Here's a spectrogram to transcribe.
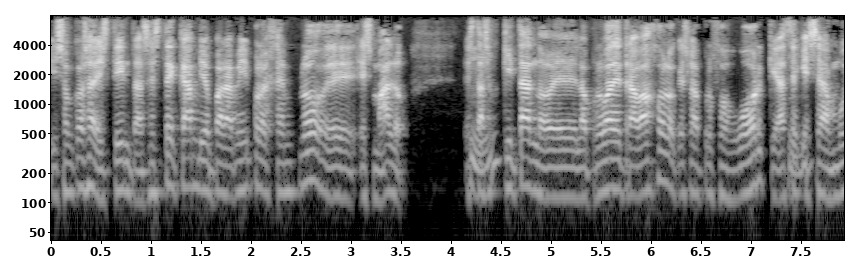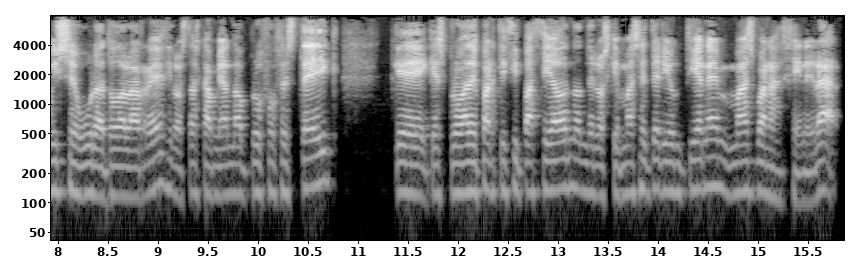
y son cosas distintas. Este cambio para mí, por ejemplo, eh, es malo. Estás quitando eh, la prueba de trabajo, lo que es la proof of work, que hace que sea muy segura toda la red y lo estás cambiando a proof of stake, que, que es prueba de participación donde los que más Ethereum tienen más van a generar.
